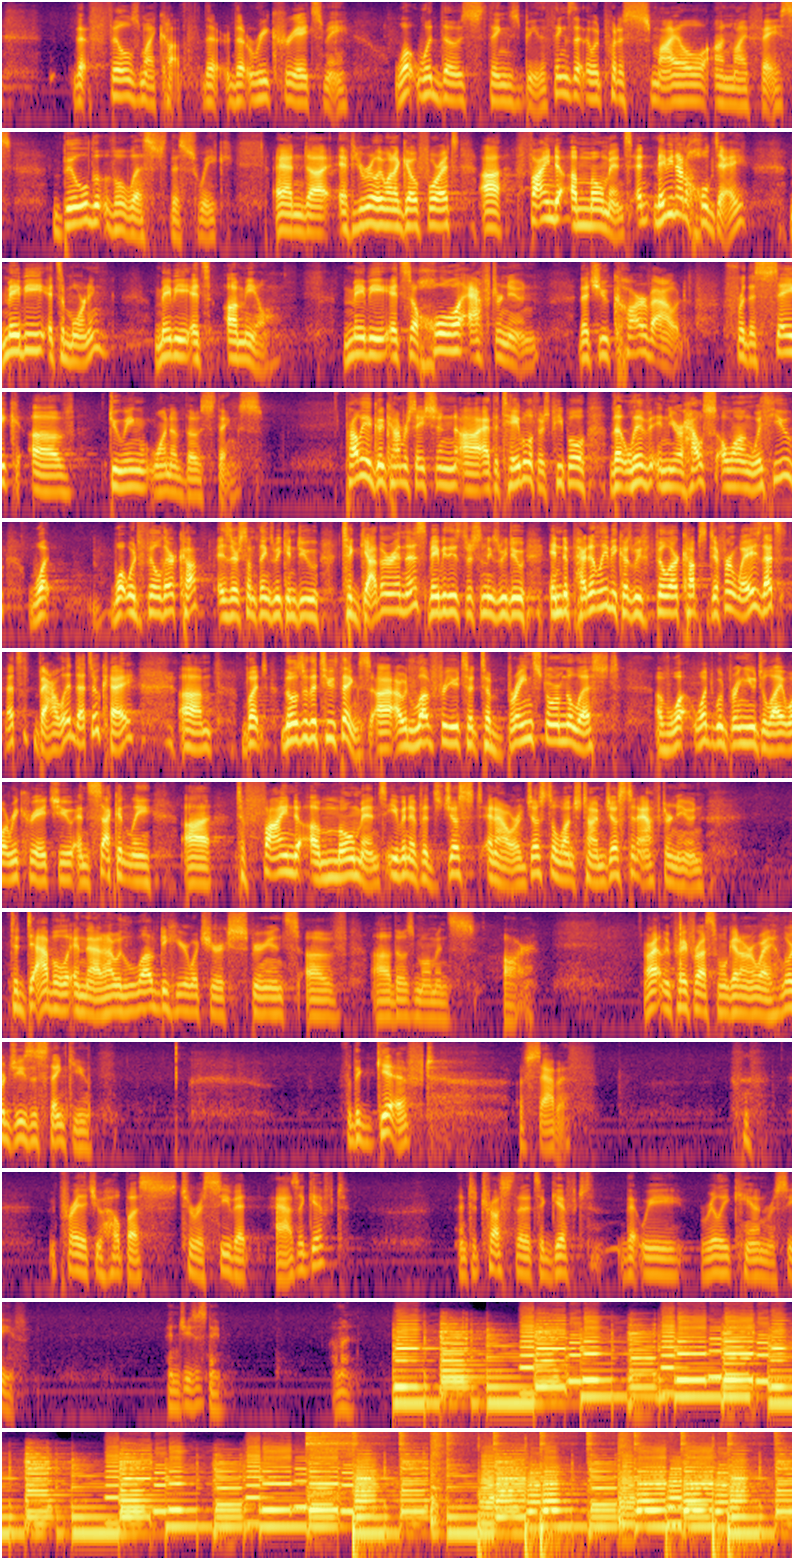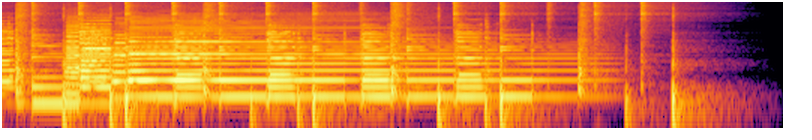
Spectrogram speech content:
that fills my cup, that, that recreates me, what would those things be? The things that would put a smile on my face. Build the list this week. And uh, if you really want to go for it, uh, find a moment, and maybe not a whole day. Maybe it's a morning. Maybe it's a meal. Maybe it's a whole afternoon that you carve out for the sake of doing one of those things. Probably a good conversation uh, at the table if there's people that live in your house along with you. What what would fill their cup? Is there some things we can do together in this? Maybe these are some things we do independently because we fill our cups different ways. That's, that's valid, that's okay. Um, but those are the two things. Uh, I would love for you to, to brainstorm the list of what, what would bring you delight, what recreates you, and secondly, uh, to find a moment, even if it's just an hour, just a lunchtime, just an afternoon, to dabble in that. And I would love to hear what your experience of uh, those moments are. All right, let me pray for us and we'll get on our way. Lord Jesus, thank you for the gift of Sabbath. we pray that you help us to receive it as a gift and to trust that it's a gift that we really can receive. In Jesus' name, amen.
